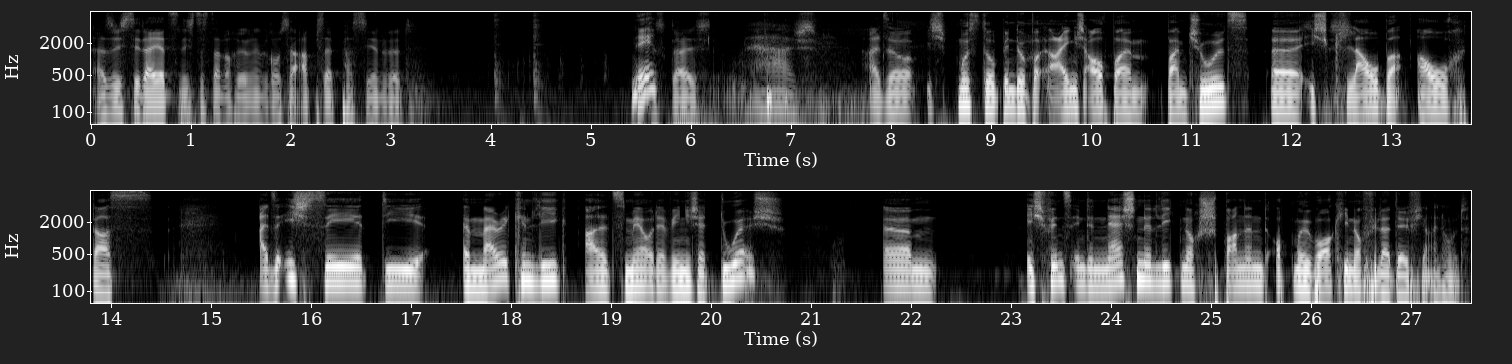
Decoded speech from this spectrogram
Also ich sehe da jetzt nicht, dass da noch irgendein großer Upset passieren wird. Nee? Ist gleich. Ja, ich, Also ich muss so, bin du bei- eigentlich auch beim, beim Jules. Äh, ich glaube auch, dass. Also ich sehe die American League als mehr oder weniger durch. Ähm, ich finde es in der National League noch spannend, ob Milwaukee noch Philadelphia einholt.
